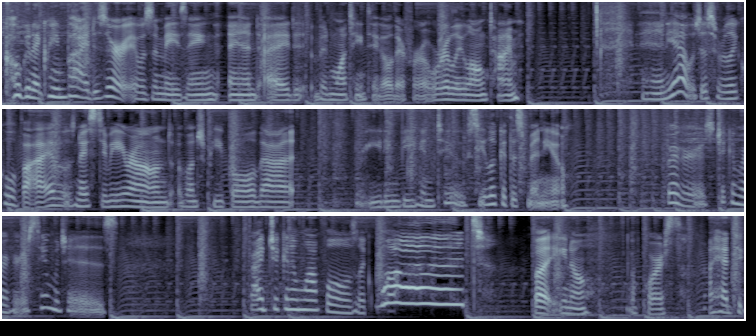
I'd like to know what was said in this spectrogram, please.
coconut cream pie dessert. It was amazing, and I'd been wanting to go there for a really long time. And yeah, it was just a really cool vibe. It was nice to be around a bunch of people that were eating vegan too. See, look at this menu burgers, chicken burgers, sandwiches, fried chicken and waffles. Like, what? But, you know, of course, I had to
